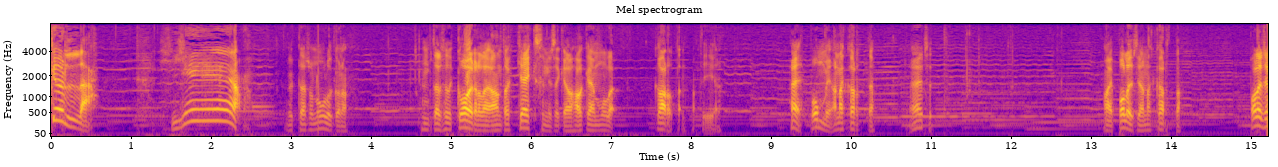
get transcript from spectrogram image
Kyllä! Yeah! Nyt tässä on ulkona. Mutta sille koiralle antaa keksi, niin se käy hakee mulle kartan. Mä tiedän. Hei, pummi, anna kartta. Ei sitten. Ai, poliisi, anna kartta. Poliisi,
